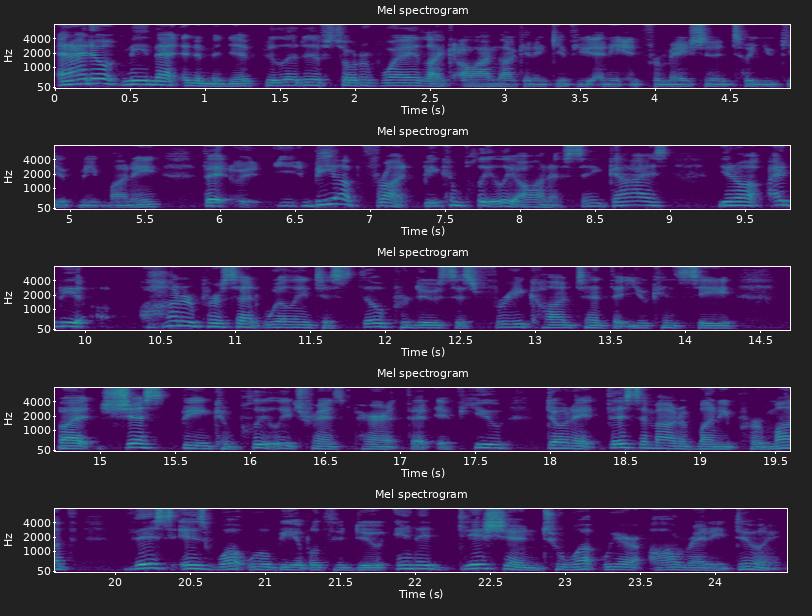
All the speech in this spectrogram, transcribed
And I don't mean that in a manipulative sort of way, like, oh, I'm not going to give you any information until you give me money. That uh, be upfront, be completely honest. Say, guys, you know, I'd be 100% willing to still produce this free content that you can see, but just being completely transparent that if you donate this amount of money per month, this is what we'll be able to do in addition to what we are already doing.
